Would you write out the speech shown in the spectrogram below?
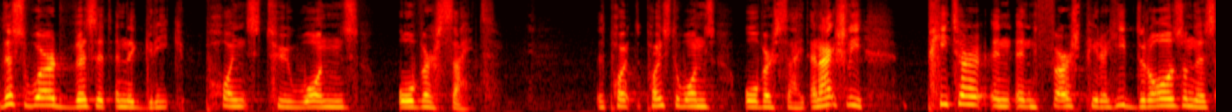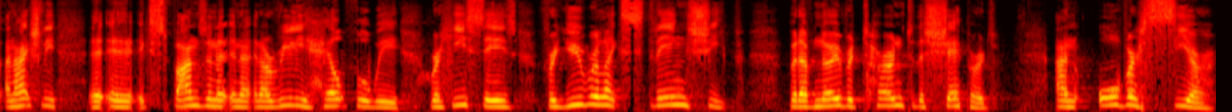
This word visit in the Greek points to one's oversight. It point, points to one's oversight. And actually, Peter in, in 1 Peter, he draws on this and actually uh, uh, expands on it in a, in a really helpful way, where he says, For you were like straying sheep, but have now returned to the shepherd and overseer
